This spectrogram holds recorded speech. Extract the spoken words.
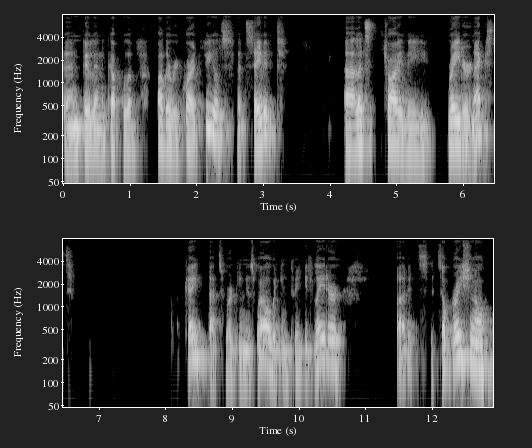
then fill in a couple of other required fields. Let's save it. Uh, let's try the rater next. Okay, that's working as well. We can tweak it later, but it's, it's operational.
